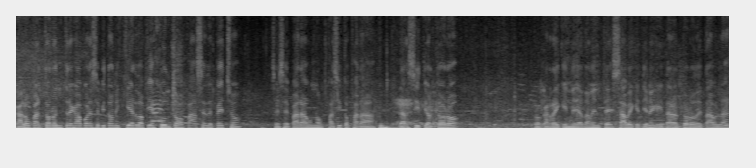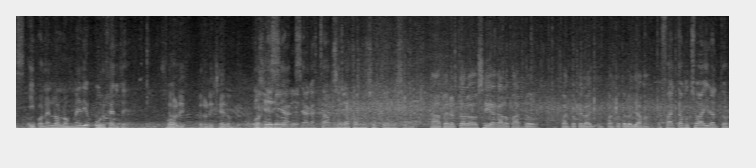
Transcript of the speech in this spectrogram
Galopa el toro entregado por ese pitón izquierdo, pies juntos, pase de pecho. Se separa unos pasitos para dar sitio al toro. Roca Rey que inmediatamente sabe que tiene que quitar al toro de tablas y ponerlo en los medios urgente. Pero, li- pero ligero. Porque Ligero, se, ha, se ha gastado Se mucho. mucho el toro, sí. Ah, pero el toro sigue galopando en cuanto que lo, en cuanto que lo llaman. Le falta mucho aire al toro.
